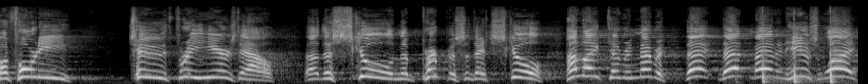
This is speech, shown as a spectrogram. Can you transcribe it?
For 42, three years now, uh, the school and the purpose of that school. I like to remember that, that man and his wife,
